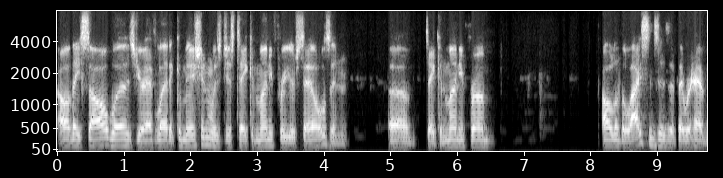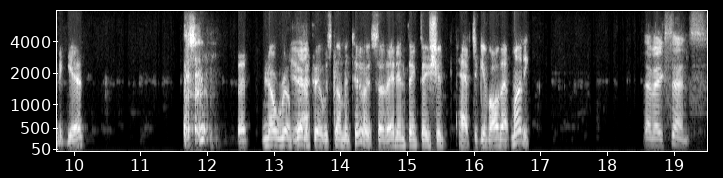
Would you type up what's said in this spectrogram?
all they saw was your athletic commission was just taking money for yourselves and uh, taking money from all of the licenses that they were having to get. No real Yeah. benefit was coming to it, so they didn't think they should have to give all that money. That makes sense.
